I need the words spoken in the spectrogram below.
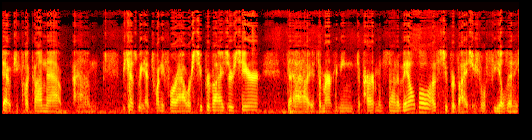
that if you click on that, um, because we have 24-hour supervisors here, the, if the marketing department's not available, the supervisors will field any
